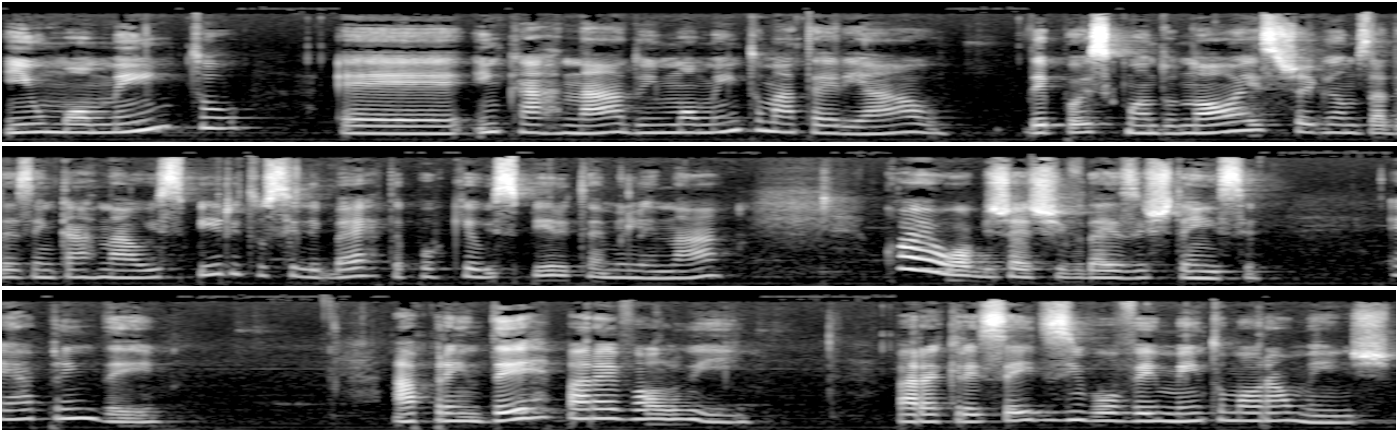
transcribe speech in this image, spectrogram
em um momento é, encarnado, em um momento material, depois, quando nós chegamos a desencarnar, o espírito se liberta porque o espírito é milenar. Qual é o objetivo da existência? É aprender. Aprender para evoluir, para crescer e desenvolver moralmente.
